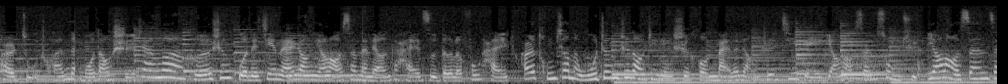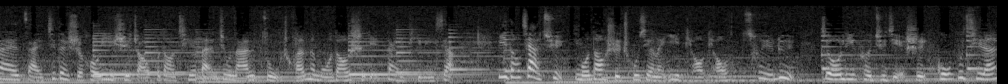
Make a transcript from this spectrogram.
块祖传的磨刀石。战乱和生活的艰难让杨老三的两个孩子得了风寒，而同乡的吴征知道这件事后，买了两只鸡给杨老三送去。杨老三在宰鸡的时候一时找不到切板，就拿祖传的磨刀石给代替了一下。一刀下去，磨刀石出现了一条条翠绿，就立刻去解释。果不其然，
